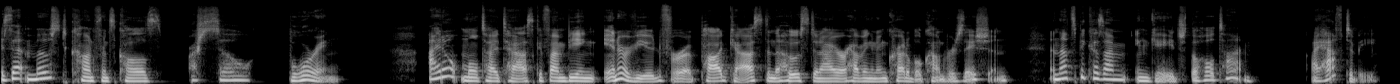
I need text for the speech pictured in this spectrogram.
is that most conference calls are so boring. I don't multitask if I'm being interviewed for a podcast and the host and I are having an incredible conversation. And that's because I'm engaged the whole time. I have to be.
